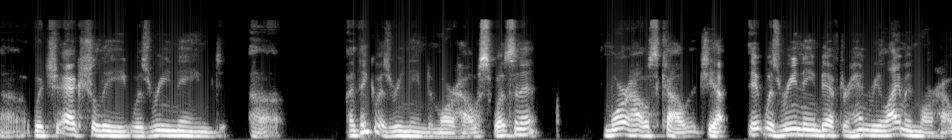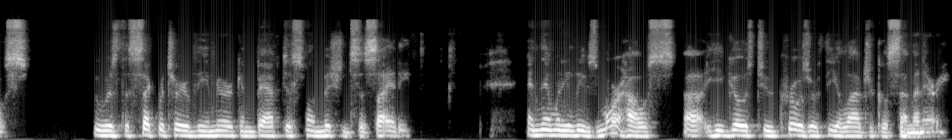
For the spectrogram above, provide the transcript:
uh, which actually was renamed, uh, I think it was renamed Morehouse, wasn't it? Morehouse College. Yeah, it was renamed after Henry Lyman Morehouse, who was the secretary of the American Baptist Home Mission Society. And then when he leaves Morehouse, uh, he goes to Crozer Theological Seminary.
